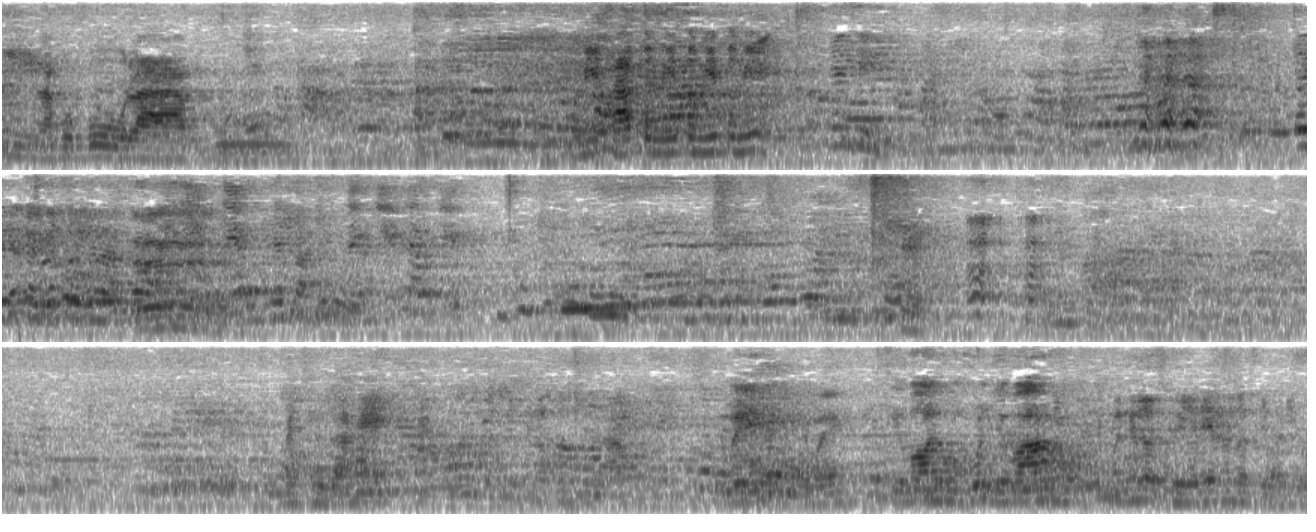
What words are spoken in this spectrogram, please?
นี่ลาบูบูลาบูตรงนี้ครับตรงนี้ตรงนี้ตรงนี้เออโอเคไปถือให้เราคนถือเอา ถูกไหม เห็นไหม ถือ บอลของคุณถือบอลมันให้เราถือได้ต้องเราเสียอยู่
